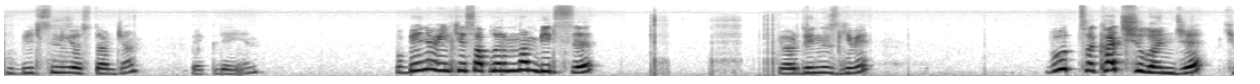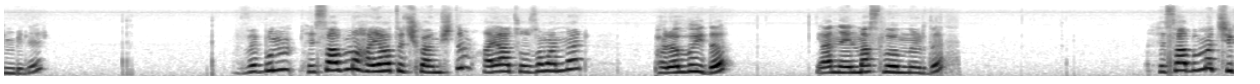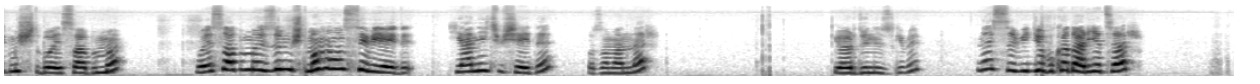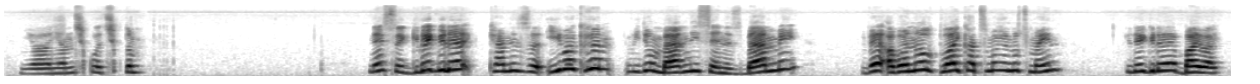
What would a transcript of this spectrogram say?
Birisini göstereceğim. Bekleyin. Bu benim ilk hesaplarımdan birisi. Gördüğünüz gibi. Bu ta kaç yıl önce kim bilir. Ve bunun hesabımı hayata çıkarmıştım. Hayat o zamanlar paralıydı. Yani elmasla alınırdı. Hesabıma çıkmıştı bu hesabıma. Bu hesabıma üzülmüştüm ama 10 seviyeydi. Yani hiçbir şeydi o zamanlar. Gördüğünüz gibi. Neyse video bu kadar yeter. Ya yanlışlıkla çıktım. Neyse güle güle kendinize iyi bakın. Videomu beğendiyseniz beğenmeyi ve abone olup like atmayı unutmayın. Güle güle bay bay.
